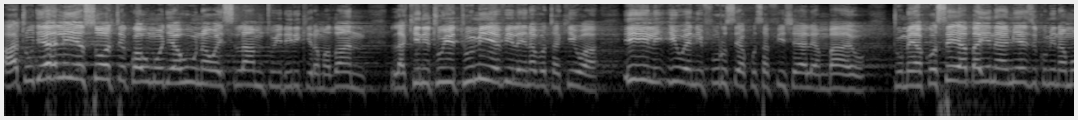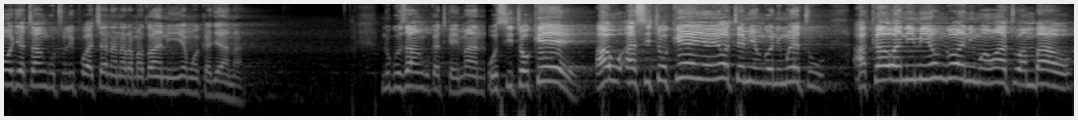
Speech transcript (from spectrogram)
atujalie sote kwa umoja huu na waislamu tuidiriki ramadhan lakini tuitumie vile inavyotakiwa ili iwe ni fursa ya kusafisha yale ambayo tumeyakosea baina ya miezi moja tangu tulipoachana na ramadhani ya mwaka jana. Ndugu zangu katika imani usitokee au asitokee yoyote miongoni mwetu akawa ni miongoni mwa watu ambao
